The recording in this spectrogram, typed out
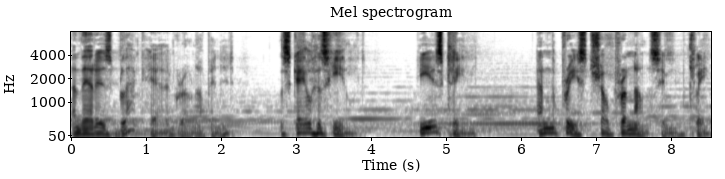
and there is black hair grown up in it, the scale has healed. He is clean and the priest shall pronounce him clean.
